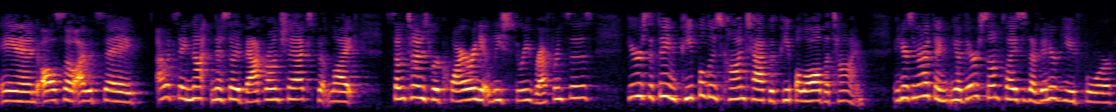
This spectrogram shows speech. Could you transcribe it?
and also I would say, I would say not necessarily background checks, but like sometimes requiring at least three references. Here's the thing, people lose contact with people all the time. And here's another thing, you know, there are some places I've interviewed for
